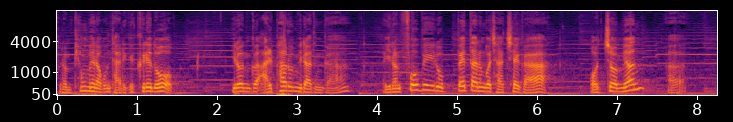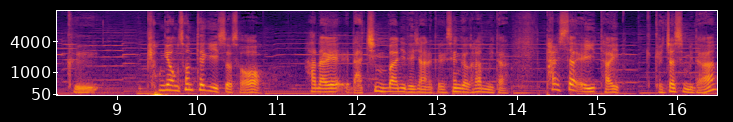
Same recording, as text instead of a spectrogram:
그런 평면하고는 다르게 그래도 이런 그 알파룸이라든가 이런 4베이로 뺐다는 것 자체가 어쩌면 어, 그 평형 선택에 있어서 하나의 나침반이 되지 않을까 생각을 합니다. 84A 타입 괜찮습니다.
